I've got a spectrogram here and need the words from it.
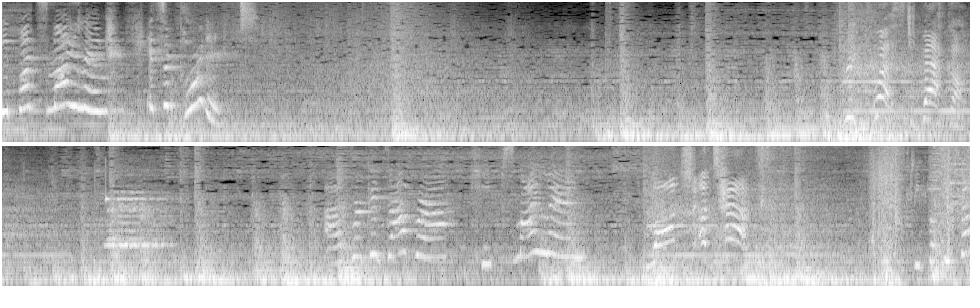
Keep on smiling. It's important. Request backup. Abracadabra. Keep smiling. Launch attack. Beepa beepa.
